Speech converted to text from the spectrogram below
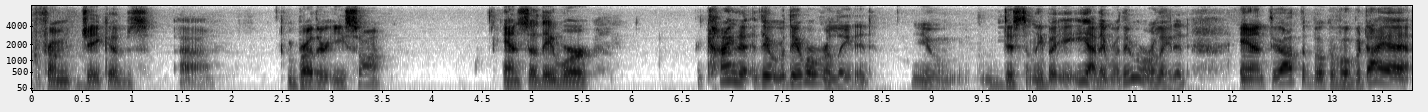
from Jacob's uh, brother Esau, and so they were kind of they were they were related, you know, distantly, but yeah, they were they were related. And throughout the book of Obadiah,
